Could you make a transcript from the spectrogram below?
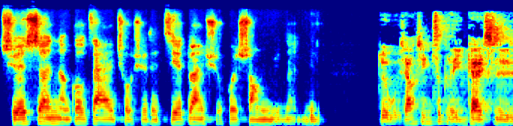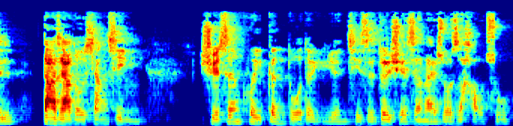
学生能够在求学的阶段学会双语能力。对，我相信这个应该是大家都相信，学生会更多的语言，其实对学生来说是好处。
